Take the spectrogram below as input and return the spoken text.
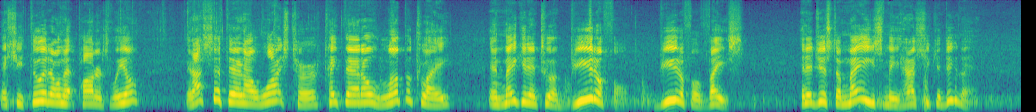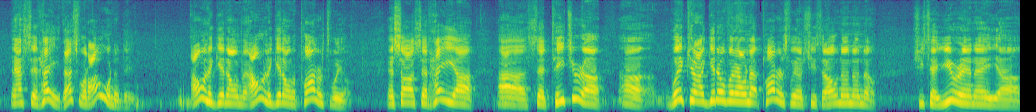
and she threw it on that potter's wheel. And I sat there and I watched her take that old lump of clay and make it into a beautiful, beautiful vase. And it just amazed me how she could do that. And I said, "Hey, that's what I want to do. I want to get on the I want to get on the potter's wheel." And so I said, "Hey, uh, uh, said, teacher, uh, uh, when can I get over there on that potter's wheel? And she said, oh, no, no, no. She said, you're in a, uh,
